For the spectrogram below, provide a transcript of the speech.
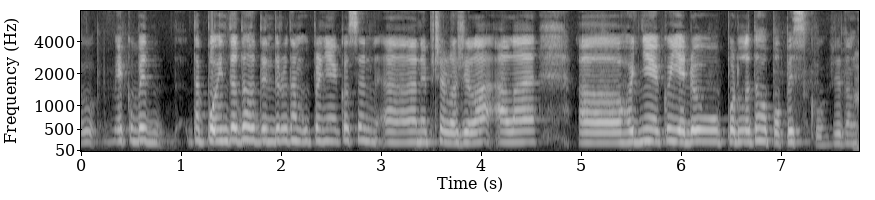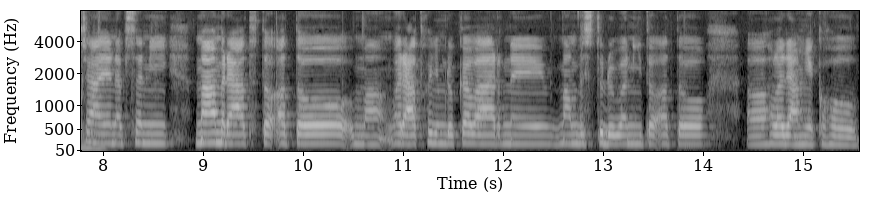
uh, jakoby ta pointa toho Tinderu tam úplně jako se uh, nepřeložila, ale uh, hodně jako jedou podle toho popisku, že tam třeba mm-hmm. je napsaný mám rád to a to, mám, rád chodím do kavárny, mám vystudovaný to a to, uh, hledám někoho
